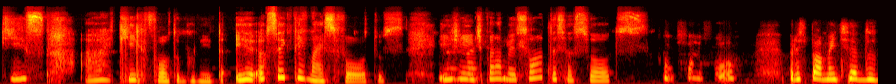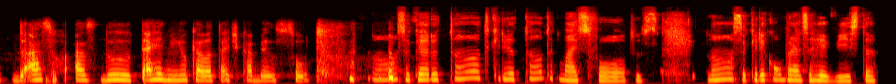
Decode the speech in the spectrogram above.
que... Ai, que foto bonita. E eu sei que tem mais fotos. E, gente, pelo menos solta essas fotos. Por favor. Principalmente do, as, as do terninho que ela tá de cabelo solto. Nossa, eu quero tanto, queria tanto mais fotos. Nossa, eu queria comprar essa revista.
